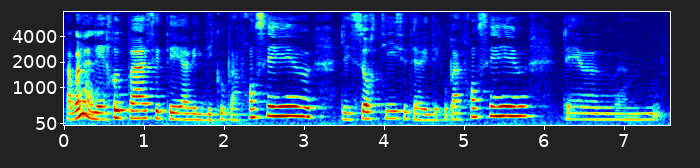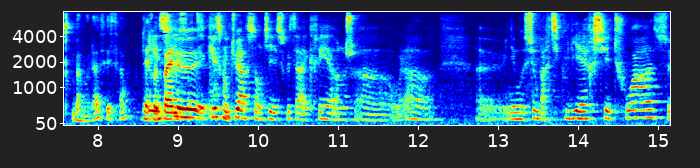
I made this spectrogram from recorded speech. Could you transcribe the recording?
enfin voilà, les repas c'était avec des copains français, euh, les sorties c'était avec des copains français. euh, Les, euh, ben voilà, c'est ça. Les repas que-. Qu'est-ce que tu as ressenti? Est-ce que ça a créé un, un- voilà, une émotion particulière chez toi ce,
